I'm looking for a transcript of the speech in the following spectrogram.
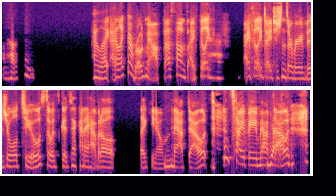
on how to change. I like I like the roadmap. That sounds. I feel like yeah. I feel like dietitians are very visual too, so it's good to kind of have it all like you know mapped out, type A mapped out.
